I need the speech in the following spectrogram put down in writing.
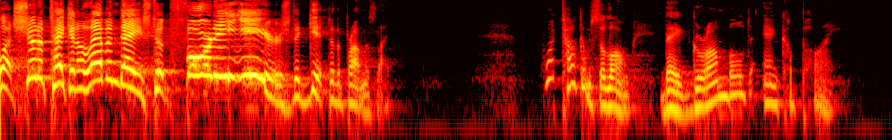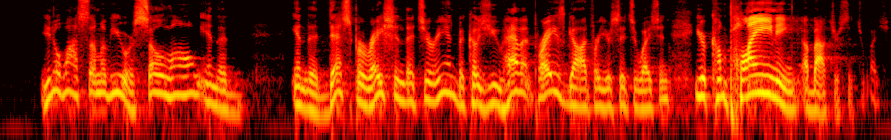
what should have taken 11 days took 40 years to get to the promised land. What took them so long? They grumbled and complained. You know why some of you are so long in the in the desperation that you're in because you haven't praised God for your situation. You're complaining about your situation.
